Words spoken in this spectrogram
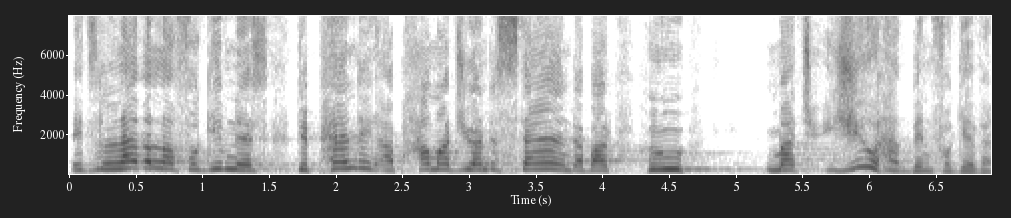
It's level of forgiveness depending on how much you understand about who much you have been forgiven.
